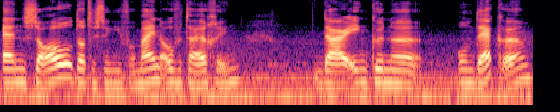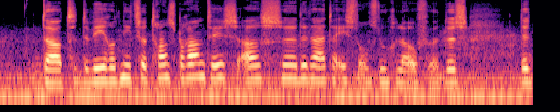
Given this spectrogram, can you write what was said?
En zal, dat is in ieder geval mijn overtuiging, daarin kunnen ontdekken dat de wereld niet zo transparant is als eh, de dataisten ons doen geloven. Dus dit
